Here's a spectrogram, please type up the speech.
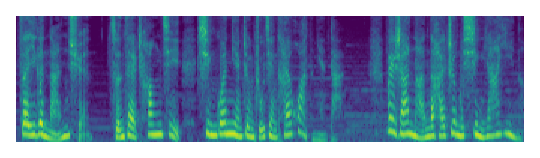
在一个男权存在娼妓、性观念正逐渐开化的年代，为啥男的还这么性压抑呢？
